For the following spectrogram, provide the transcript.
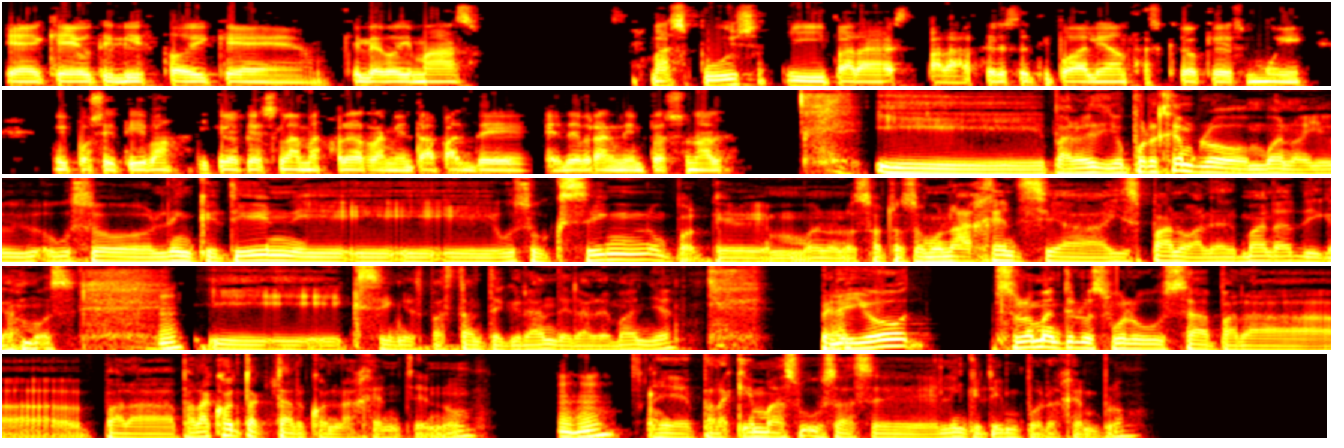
que, utilizo y que, que, le doy más, más push y para, para hacer este tipo de alianzas creo que es muy, muy positiva y creo que es la mejor herramienta de, de branding personal. Y para yo, por ejemplo, bueno, yo uso LinkedIn y, uso Xing, porque, bueno, nosotros somos una agencia hispano-alemana, digamos, y, Xing es bastante grande en Alemania. Pero yo solamente lo suelo usar para, para, para contactar con la gente, ¿no? Eh, ¿Para qué más usas eh, LinkedIn, por ejemplo?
